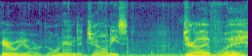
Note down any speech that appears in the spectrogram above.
Here we are going into Johnny's driveway.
